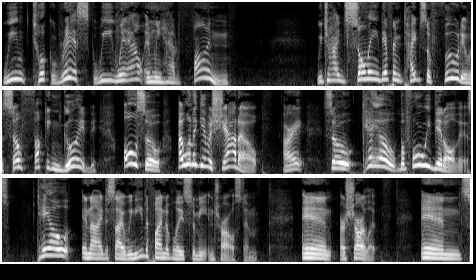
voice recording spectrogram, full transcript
We took risk. We went out and we had fun. We tried so many different types of food. It was so fucking good. Also, I want to give a shout out. All right. So, KO, before we did all this, KO and I decided we need to find a place to meet in Charleston and or Charlotte. And,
